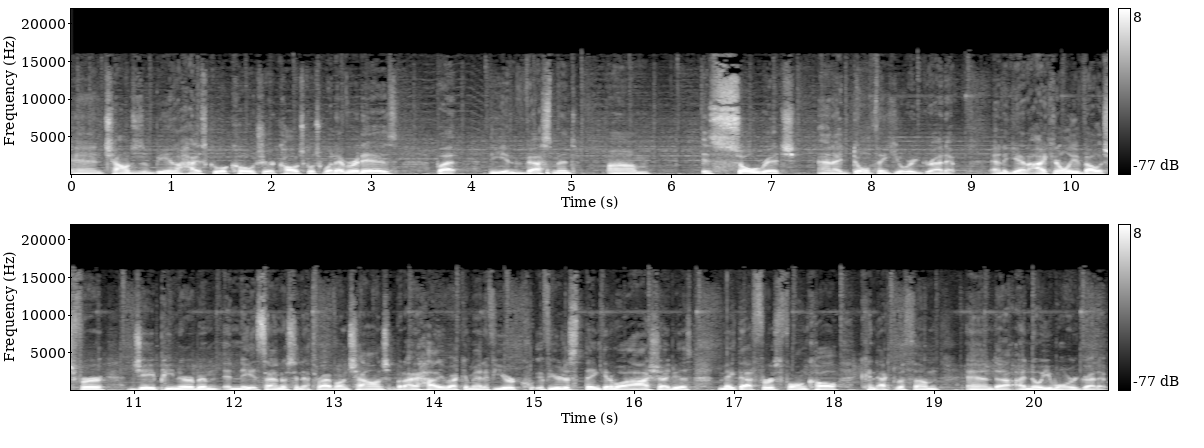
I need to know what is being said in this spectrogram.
and challenges of being a high school coach or a college coach, whatever it is, but the investment um, is so rich, and I don't think you'll regret it. And again, I can only vouch for JP Nerbun and Nate Sanderson at Thrive on Challenge, but I highly recommend if you're if you're just thinking about ah should I do this, make that first phone call, connect with them, and uh, I know you won't regret it.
